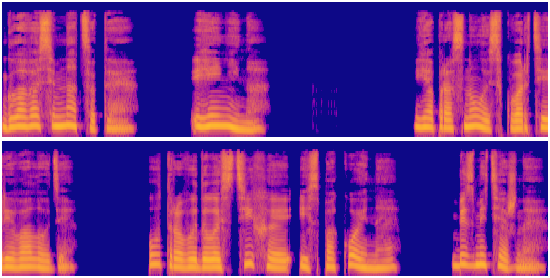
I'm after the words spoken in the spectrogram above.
Глава 17. Янина. Я проснулась в квартире Володи. Утро выдалось тихое и спокойное, безмятежное.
